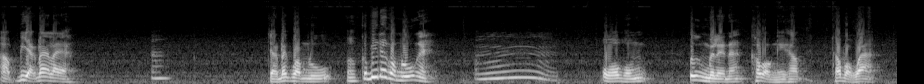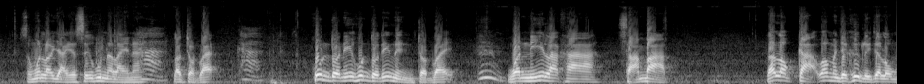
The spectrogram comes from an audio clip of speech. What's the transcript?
อ้าวพี่อยากได้อะไรอะอ้าวอยากได้ความรู้เอ้าก็พี่ได้ความรู้ไง อืม โอ้ผมอึ้งไปเลยนะเขาบอกงี้ครับเขาบอกว่า สมมติเราอยากจะซื้อหุ้นอะไรนะค่ะ เราจดไว้ค่ะ หุ้นตัวนี้หุ้นตัวที่หนึ่งจดไว้ อืม วันนี้ราคาสามบาท แล้วเรากะว่ามันจะขึ้นหรือจะลง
